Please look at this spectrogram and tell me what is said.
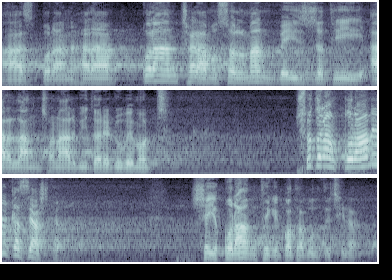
আজ কোরআন হারাম, কোরআন ছাড়া মুসলমান বেইজ্জতি আর লাঞ্ছনার ভিতরে ডুবে মরছে। সুতরাং কোরআনের কাছে আসতে হবে। সেই কোরআন থেকে কথা বলতেছিলাম।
